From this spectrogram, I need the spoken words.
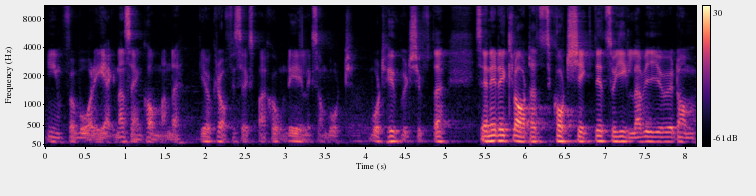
inför vår egna sen kommande geografisk expansion. Det är liksom vårt, vårt huvudsyfte. Sen är det klart att kortsiktigt så gillar vi ju de,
